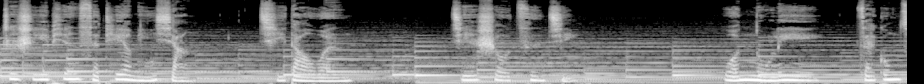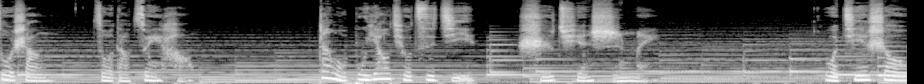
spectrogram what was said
这是一篇 Satir 冥想。祈祷文：接受自己。我努力在工作上做到最好，但我不要求自己十全十美。我接受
